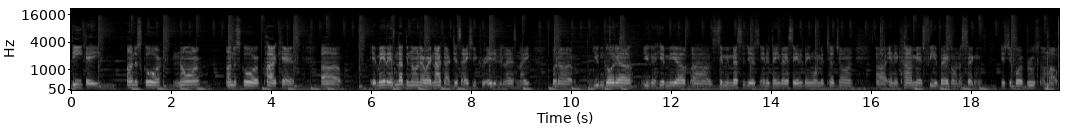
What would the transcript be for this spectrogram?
D A underscore norm underscore podcast. Uh, it may there's nothing on there right now I just actually created it last night. But uh, you can go there, you can hit me up, uh, send me messages, anything like I say, anything you want me to touch on uh, any comments, feedback on the segments. This your boy Bruce. I'm out.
